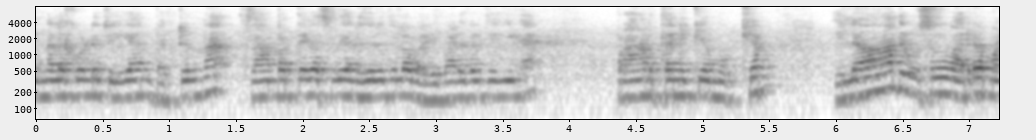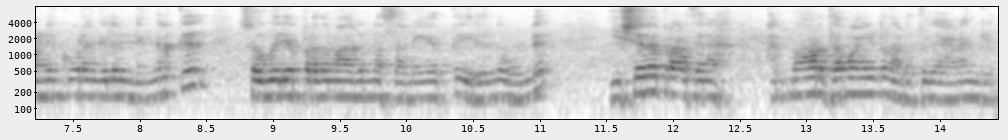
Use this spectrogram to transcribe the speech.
നിങ്ങളെ കൊണ്ട് ചെയ്യാൻ പറ്റുന്ന സാമ്പത്തിക സ്ഥിതി അനുസരിച്ചുള്ള വഴിപാടുകൾ ചെയ്യുക. പ്രാർത്ഥനയ്ക്ക് മുഖ്യം. എല്ലാ ദിവസവും അരമണിക്കൂറെങ്കിലും നിങ്ങൾക്ക് സൗകര്യപ്രദമാകുന്ന സമയത്ത് ഇരുന്നു കൊണ്ട് ഈശ്വര പ്രാർത്ഥന ആത്മാർത്ഥമായിട്ട് നടത്തുകയാണെങ്കിൽ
